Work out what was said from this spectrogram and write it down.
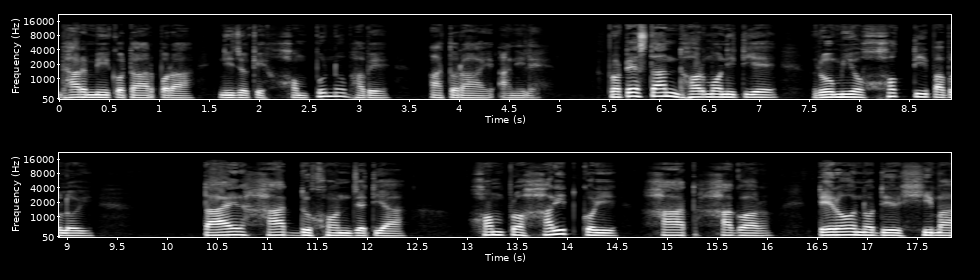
ধাৰ্মিকতাৰ পৰা নিজকে সম্পূৰ্ণভাৱে আঁতৰাই আনিলে। প্ৰটেষ্টাণ্ট ধৰ্ম নীতিয়ে ৰমীয় শক্তি পাবলৈ তাইৰ হাত দুখন যেতিয়া সম্প্ৰসাৰিত কৰি সাত সাগৰ তেৰ নদীৰ সীমা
